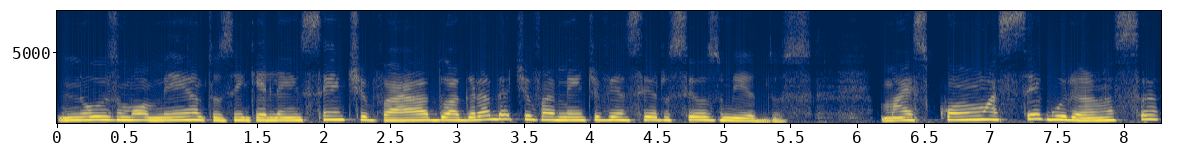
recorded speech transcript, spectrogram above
nos momentos em que ele é incentivado a gradativamente vencer os seus medos mas com a segurança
